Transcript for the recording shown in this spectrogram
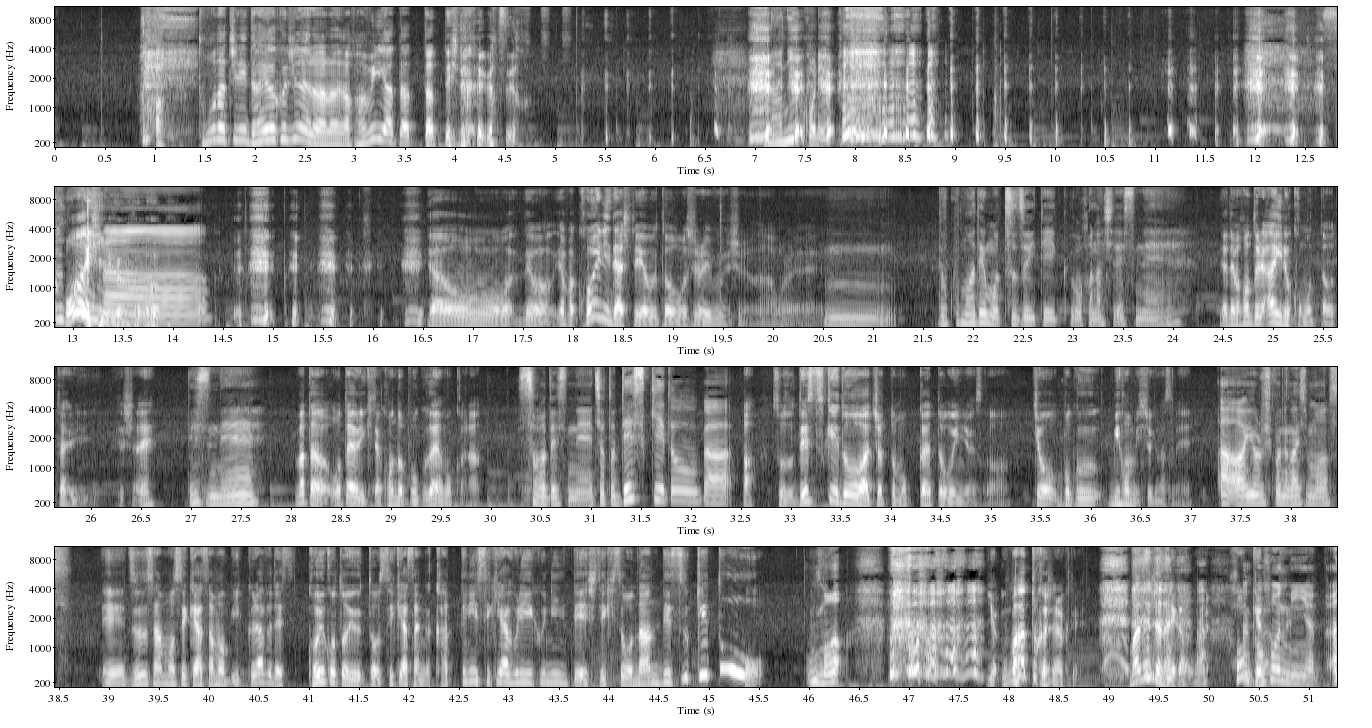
あ 友達に大学時代のあなたがファミリアだったって人がいますよ。何これ。怖いよいやもうでもやっぱ声に出して読むと面白い文章よなこれ。うーん。どこまでも続いていくお話ですね。いやでも本当に愛のこもったお便りでしたね。ですね。またお便り来たら今度僕が読もうかな。そうですね。ちょっとですけどが。あそうそうですけどはちょっともう一回やった方がいいんじゃないですか。一応僕見本見しておきますね。ああよろしくお願いします。えー、ズーさんも関谷さんも big love です。こういうことを言うと関谷さんが勝手に関谷フリーク認定してきそうなんですけどうまっ。いや馬とかじゃなくて真似じゃないからこれ。本家ごなんで本人やった。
